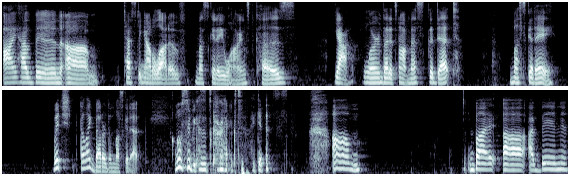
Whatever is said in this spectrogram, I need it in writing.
i have been um testing out a lot of Muscadet wines because, yeah, learned that it's not Muscadet, Muscadet, which I like better than Muscadet, mostly because it's correct, I guess. Um, but uh, I've been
